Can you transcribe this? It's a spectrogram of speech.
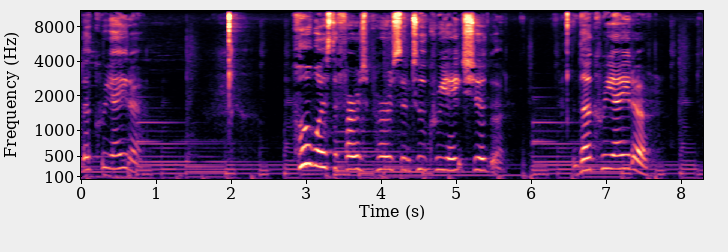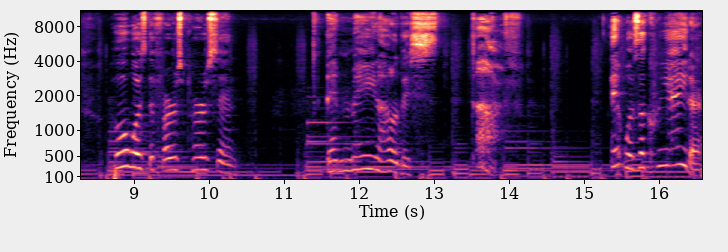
The Creator. Who was the first person to create sugar? The Creator. Who was the first person that made all of this stuff? It was a creator.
